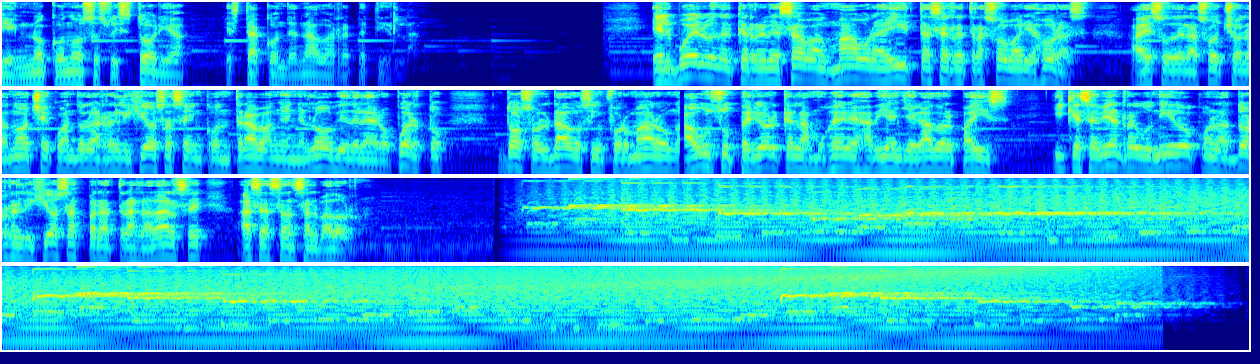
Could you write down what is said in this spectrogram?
Quien no conoce su historia está condenado a repetirla. El vuelo en el que regresaban Maura e Ita se retrasó varias horas. A eso de las 8 de la noche, cuando las religiosas se encontraban en el lobby del aeropuerto, dos soldados informaron a un superior que las mujeres habían llegado al país y que se habían reunido con las dos religiosas para trasladarse hacia San Salvador.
